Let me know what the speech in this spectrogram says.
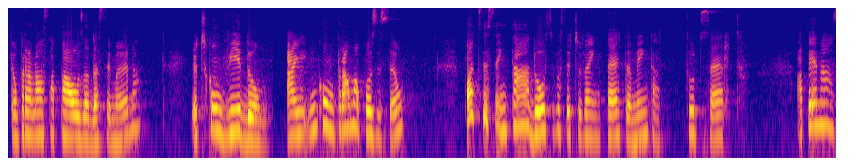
Então, para a nossa pausa da semana, eu te convido a encontrar uma posição. Pode ser sentado ou se você estiver em pé também, tá tudo certo. Apenas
